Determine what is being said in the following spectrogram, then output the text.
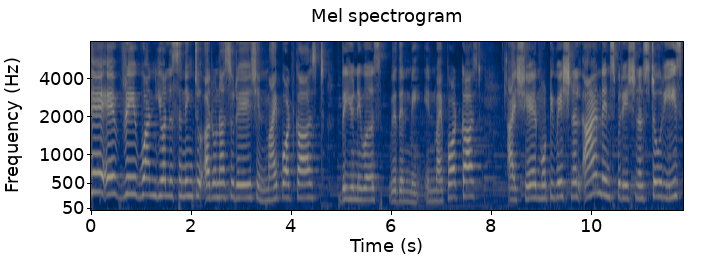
Hey everyone, you're listening to Aruna Suresh in my podcast, The Universe Within Me. In my podcast, I share motivational and inspirational stories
